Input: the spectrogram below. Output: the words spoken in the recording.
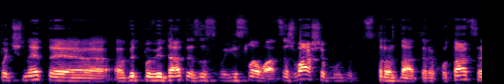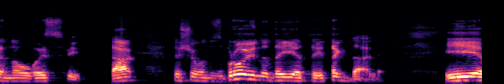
почнете е, відповідати за свої слова, це ж ваше буде страждати репутація на увесь світ, так те, що ви зброю не даєте, і так далі. І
